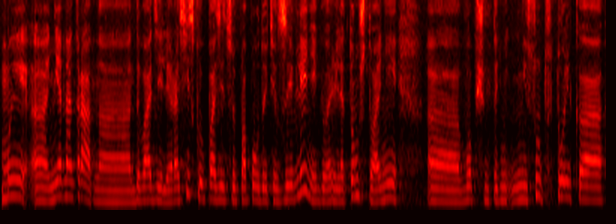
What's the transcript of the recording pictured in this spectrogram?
Мы э, неоднократно доводили российскую позицию по поводу этих заявлений, говорили о том, что они, э, в общем-то, несут только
